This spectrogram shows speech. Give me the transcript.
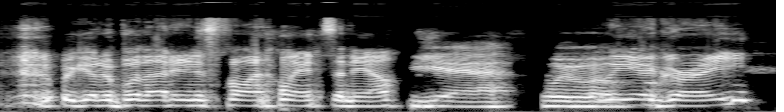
We're going to put that in as final answer now. Yeah, we will. We agree.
